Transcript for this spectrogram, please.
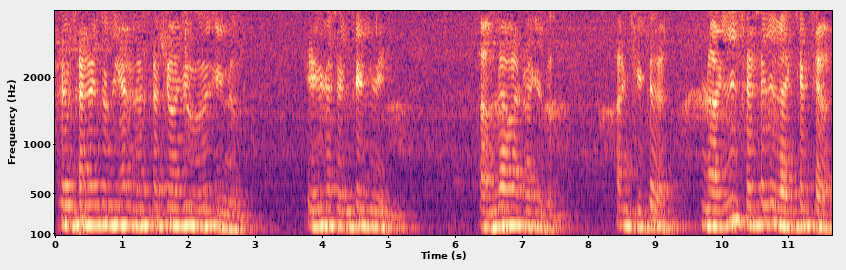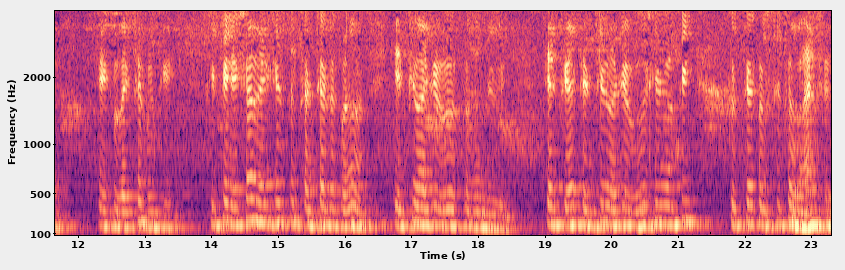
सगळं सांगायचं होतं ह्या ग्रस्ताची माझी ओळख गेलो होती एकदा त्यांचे अहमदाबादला गेलो. आणि तिथं नागरी सरकारी बँकेच्या एक बैठक होती. तिथे एका बँकेचं संचालक म्हणून यांची माझी ओळख करून दिली. त्याशिवाय त्यांची माझी ओळखी नव्हती कुठच्या गोष्टीचं भाषण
